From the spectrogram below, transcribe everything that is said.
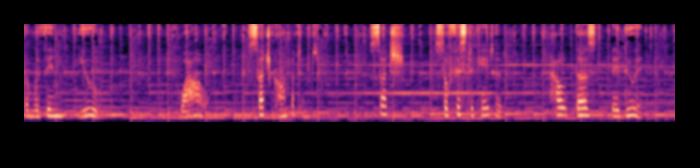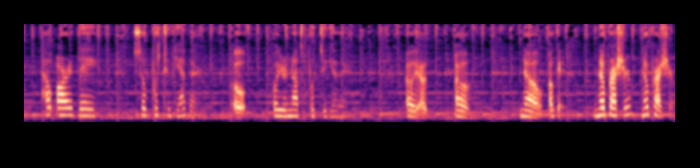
from within you. Wow, such competence, such sophisticated. How does they do it? How are they so put together? Oh, oh, you're not put together. Oh, oh, oh, no. Okay, no pressure, no pressure.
